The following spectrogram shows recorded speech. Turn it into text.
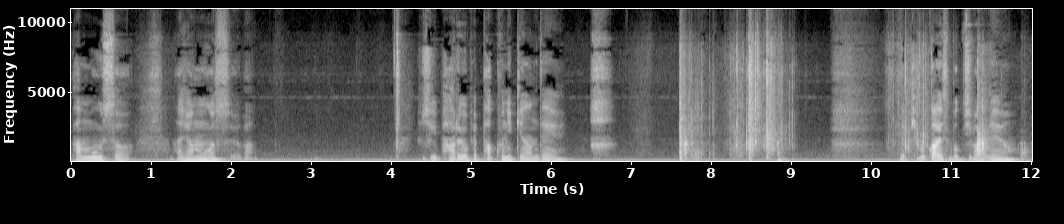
밥 먹었어. 아직 안 먹었어요. 밥. 솔직히 바로 옆에 팝콘 있긴 한데 하. 근데 피부과에서 먹지 말래요.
